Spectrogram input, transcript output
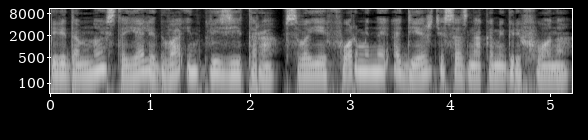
Передо мной стояли два инквизитора в своей форменной одежде со знаками грифона.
